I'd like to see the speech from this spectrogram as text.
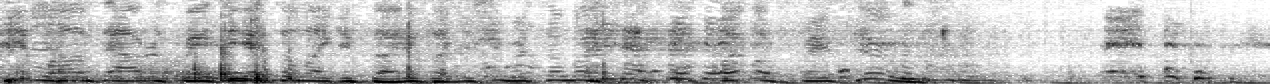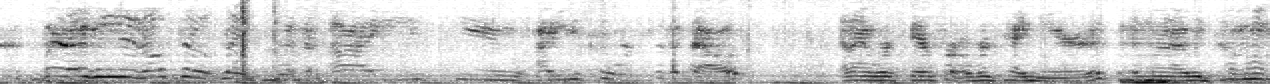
He loves outer space. He gets so like excited. He's like, "Is she with somebody? I love space too." But I mean, it also like when I used to I used to work for the Mouse, and I worked there for over ten years. And when I would come home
